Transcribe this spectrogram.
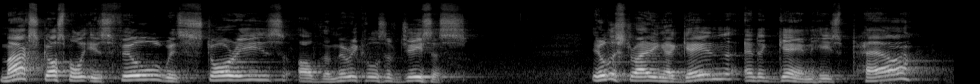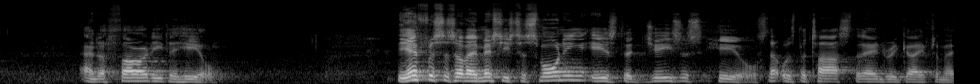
Mark's gospel is filled with stories of the miracles of Jesus, illustrating again and again his power and authority to heal. The emphasis of our message this morning is that Jesus heals. That was the task that Andrew gave to me.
